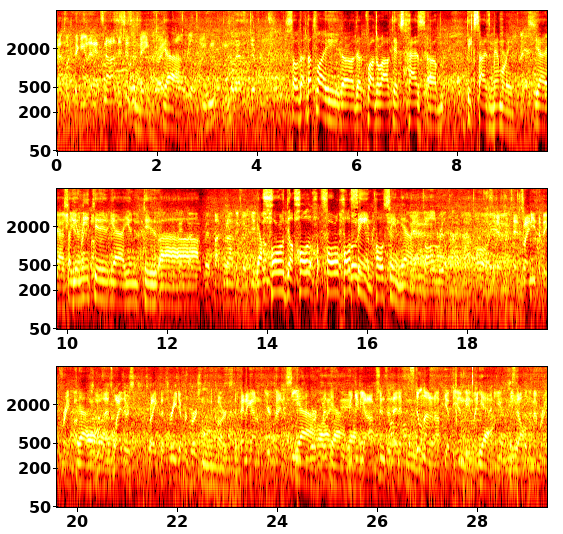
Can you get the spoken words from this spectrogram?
That's what's picking up. And it's not, this isn't baked, right? Yeah. It's all real time. So that's the difference. So that, that's why uh, the Quadro RTX has um, big size memory. Yeah, yeah. So you need to, yeah, you need to, uh, yeah, hold the whole whole whole scene, whole scene. Yeah. Yeah, it's all real time. Oh, that's the difference. That's why I need the big frame buffer. Yeah, yeah. So that's why there's right the three different versions of the mm. cards, depending on your kind of scenes you work oh, with. yeah, we give you options, and then if it's still not enough, you have the NVLink, Yeah. and then you, you double the memory.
